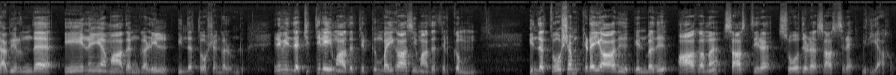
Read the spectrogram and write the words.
தவிர்ந்த ஏனைய மாதங்களில் இந்த தோஷங்கள் உண்டு. எனவே இந்த சித்திரை மாதத்திற்கும் வைகாசி மாதத்திற்கும் இந்த தோஷம் கிடையாது என்பது ஆகம சாஸ்திர சோதிட சாஸ்திர விதியாகும்.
